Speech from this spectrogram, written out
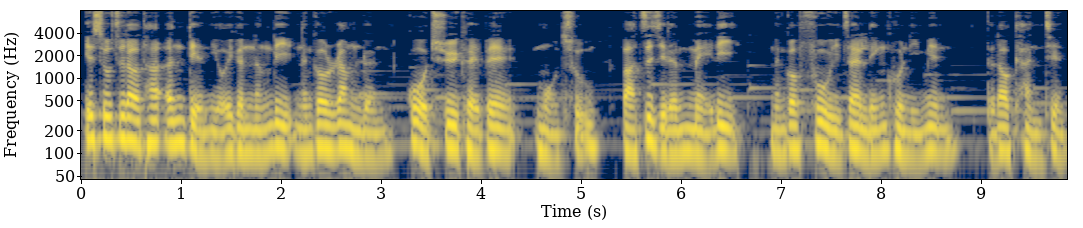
耶稣知道他恩典有一个能力，能够让人过去可以被抹除，把自己的美丽能够赋予在灵魂里面得到看见。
